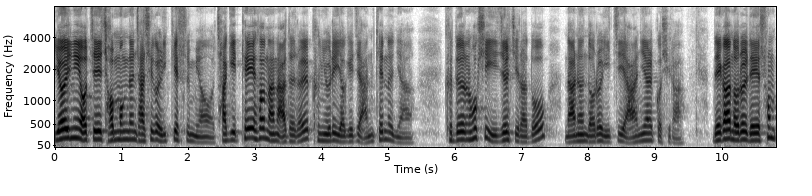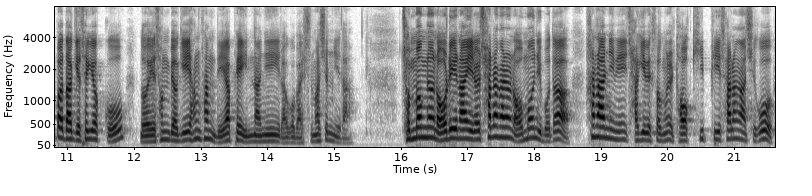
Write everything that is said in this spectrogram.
여인이 어찌 젖 먹는 자식을 잊겠으며 자기 태에서 난 아들을 긍휼히 여기지 않겠느냐 그들은 혹시 잊을지라도 나는 너를 잊지 아니할 것이라 내가 너를 내 손바닥에 새겼고 너의 성벽이 항상 내 앞에 있나니라고 말씀하십니다. 젖 먹는 어린아이를 사랑하는 어머니보다 하나님이 자기 백성을 더 깊이 사랑하시고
